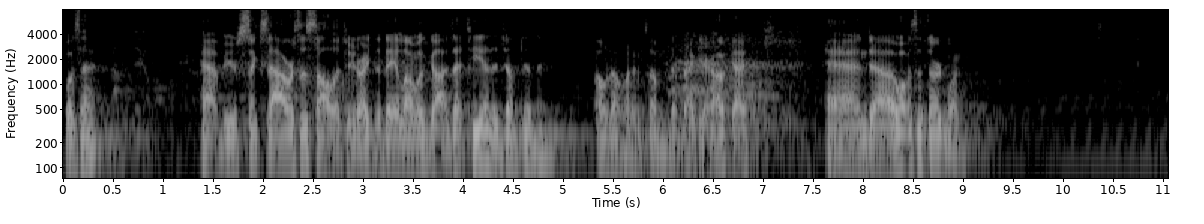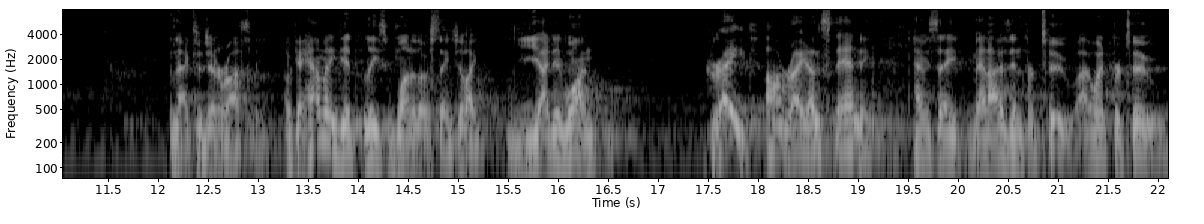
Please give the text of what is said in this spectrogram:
What was that? Have your six hours of solitude, right? The day alone with God. Is that Tia that jumped in there? Oh, no, it something back here. Okay. And uh, what was the third one? An act of generosity. Okay, how many did at least one of those things? You're like, yeah, I did one. Great. All right, outstanding. Have you say, man, I was in for two. I went for two.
